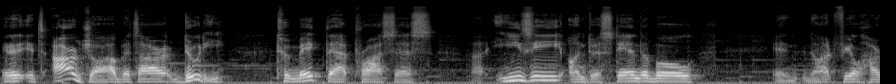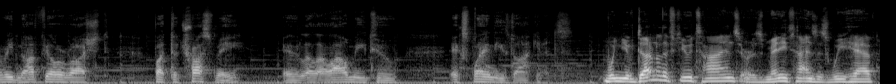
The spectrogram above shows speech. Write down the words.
And it, it's our job, it's our duty to make that process uh, easy, understandable, and not feel hurried, not feel rushed, but to trust me and allow me to explain these documents. When you've done it a few times or as many times as we have,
